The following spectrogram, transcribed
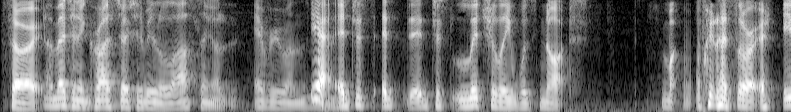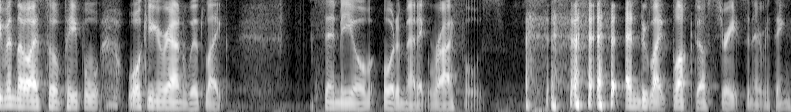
so I imagine in Christchurch it'd be the last thing on everyone's. yeah mind. it just it, it just literally was not my, when i saw it even though i saw people walking around with like semi-automatic rifles and like blocked off streets and everything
